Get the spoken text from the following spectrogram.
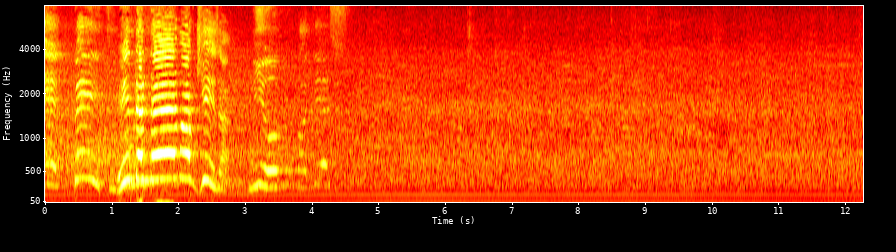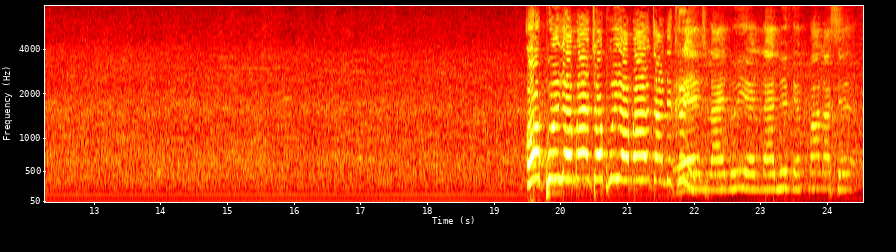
ẹ gbé ìtìjú in the name of Jesus. ní orúkọ jésù. Open your mouth, open your mouth and ẹ decree. la ẹ la yìí kẹ pa á láṣẹ.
